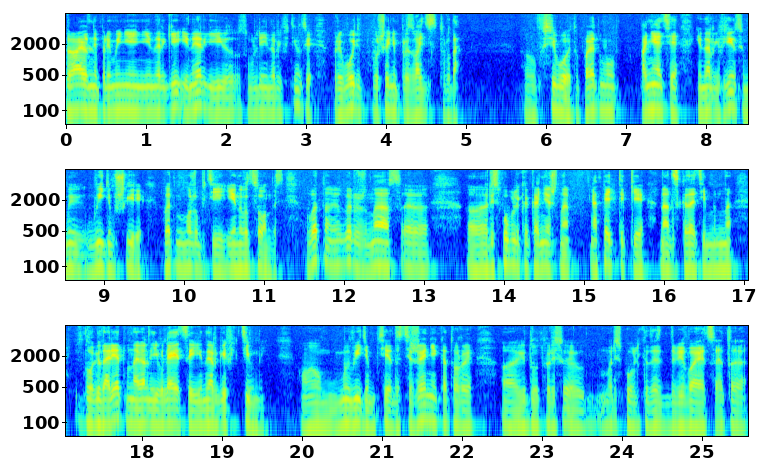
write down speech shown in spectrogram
правильное применение энергии, энергии и энергоэффективности приводит к повышению производительности труда. Всего этого. Поэтому понятие энергоэффективности мы видим шире. В этом может быть и инновационность. В этом, я говорю же, нас э, э, республика, конечно, опять-таки, надо сказать, именно благодаря этому, наверное, является и энергоэффективной. Э, мы видим те достижения, которые э, идут, в. Э, республика добивается. Это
